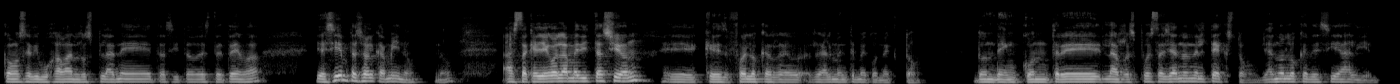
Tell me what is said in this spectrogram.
cómo se dibujaban los planetas y todo este tema. Y así empezó el camino, ¿no? Hasta que llegó la meditación, eh, que fue lo que realmente me conectó donde encontré las respuestas ya no en el texto, ya no lo que decía alguien,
